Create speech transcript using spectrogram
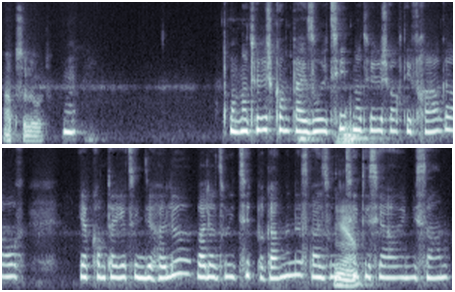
Absolut. Und natürlich kommt bei Suizid natürlich auch die Frage auf, ja, kommt er jetzt in die Hölle, weil er Suizid begangen ist? Weil Suizid Ja. ist ja im Islam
